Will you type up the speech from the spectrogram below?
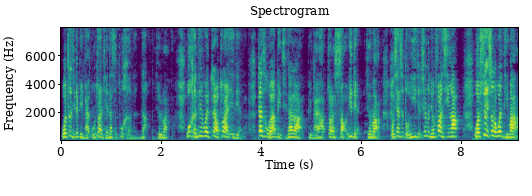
我自己的品牌不赚钱那是不可能的，兄弟们，我肯定会最好赚一点的，但是我要比其他的品牌啊赚的少一点，兄弟们，我现在是懂一点，兄弟们你们放心啊，我税收的问题嘛，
